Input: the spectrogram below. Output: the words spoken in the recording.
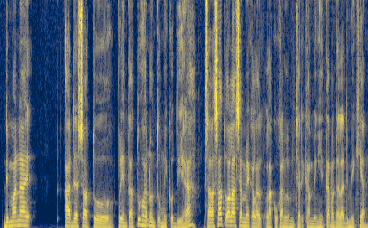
di mana ada suatu perintah Tuhan untuk mengikut dia, salah satu alasan mereka lakukan mencari kambing hitam adalah demikian.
